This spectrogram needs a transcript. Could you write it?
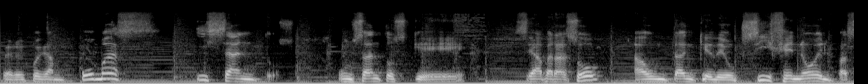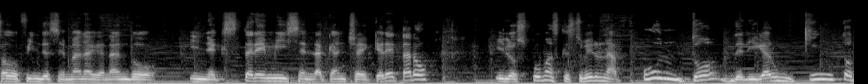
Pero hoy juegan Pumas y Santos. Un Santos que se abrazó a un tanque de oxígeno el pasado fin de semana ganando in extremis en la cancha de Querétaro y los Pumas que estuvieron a punto de ligar un quinto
